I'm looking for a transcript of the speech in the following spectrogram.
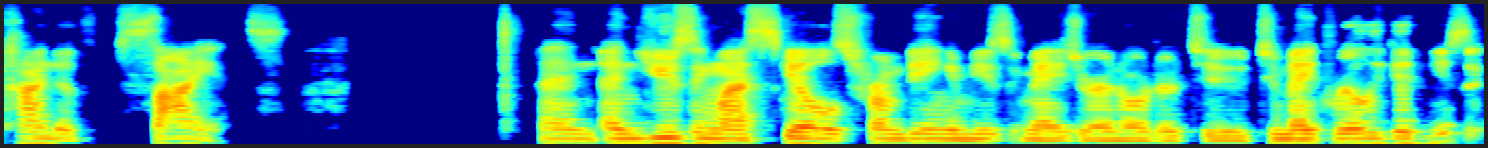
kind of science and and using my skills from being a music major in order to to make really good music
